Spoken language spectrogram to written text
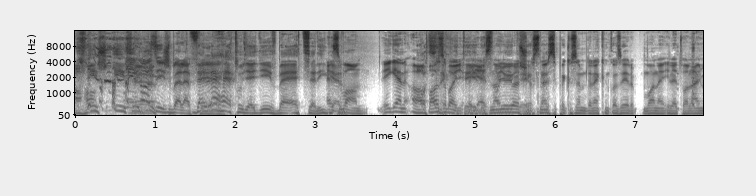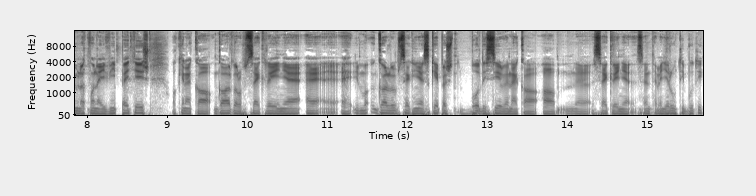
Aha. És, és Még az is belefér. De lehet, hogy egy évben egyszer igen. Ez van. Igen, a, az a neki baj, hogy ez nagyon vagy, jól esik, nagyon szépen köszönöm, de nekünk azért van, egy- illetve a lányomnak van egy vippetje is, akinek a gardrób szekrénye, e, e, e, gardrób szekrényhez képest Body Silvenek a, a, szekrénye szerintem egy ruti-buti.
